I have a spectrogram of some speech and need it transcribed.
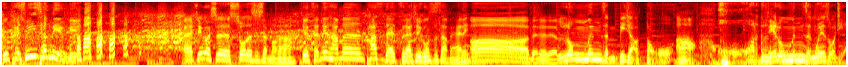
跟开水厂的样的。哎，结果是说的是什么呢？就真的他们他是在自来水公司上班的哦，对对对，龙门阵比较多啊。嚯，那个那龙门阵，我跟你说，简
